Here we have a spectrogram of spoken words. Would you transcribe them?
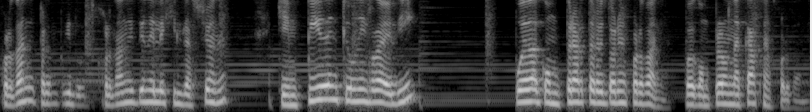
Jordania, Jordania tiene legislaciones que impiden que un israelí pueda comprar territorio en Jordania, puede comprar una casa en Jordania.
